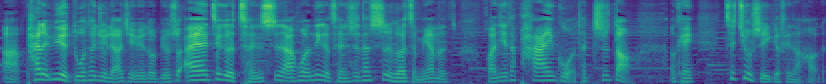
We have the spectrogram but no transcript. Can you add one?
啊，拍的越多他就了解越多。比如说，哎，这个城市啊或者那个城市它适合怎么样的环节，他拍过，他知道，OK，这就是一个非常好的。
